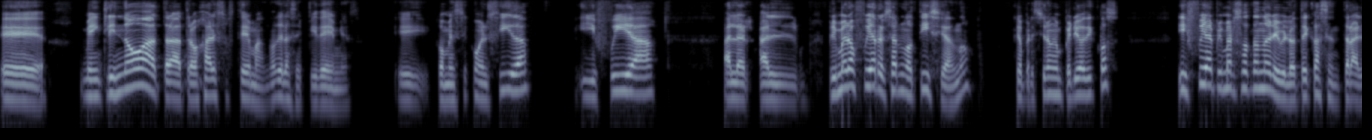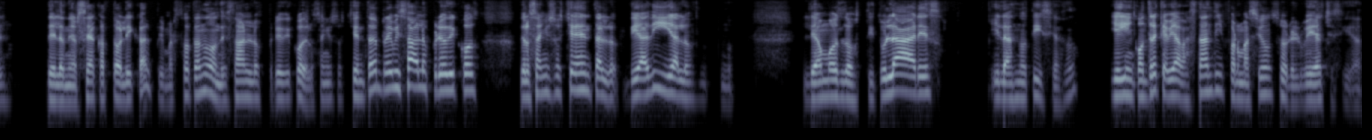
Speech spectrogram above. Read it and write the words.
eh, me inclinó a trabajar esos temas ¿no? de las epidemias. Y comencé con el SIDA y fui a al, primero fui a revisar noticias, ¿no? Que aparecieron en periódicos y fui al primer sótano de la Biblioteca Central de la Universidad Católica, el primer sótano, donde estaban los periódicos de los años 80. Revisaba los periódicos de los años 80, día a día, los, digamos, los titulares y las noticias, ¿no? Y ahí encontré que había bastante información sobre el VIH-Sida.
